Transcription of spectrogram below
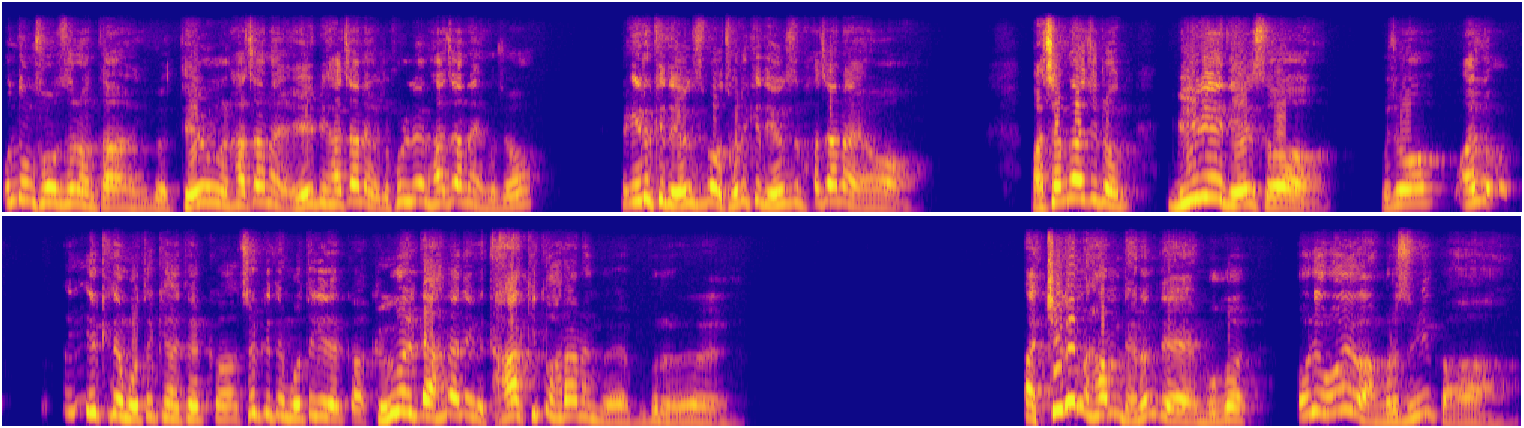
운동선수는 다 대응을 하잖아요. 예비하잖아요. 훈련하잖아요. 그죠? 이렇게도 연습하고 저렇게도 연습하잖아요. 마찬가지로 미래에 대해서, 그죠? 아이고, 이렇게 되면 어떻게 해야 될까? 저렇게 되면 어떻게 될까? 그걸 다 하나님이 다 기도하라는 거예요. 그거를. 아, 기도만 하면 되는데, 뭐가 어려워요. 안 그렇습니까?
